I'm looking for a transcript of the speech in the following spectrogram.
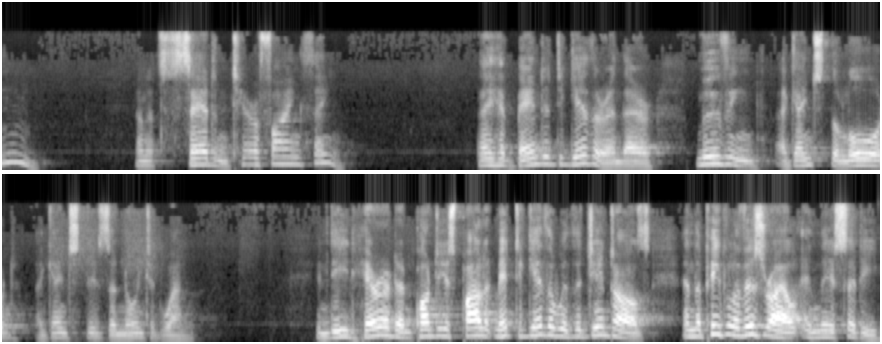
Mm. And it's a sad and terrifying thing. They have banded together and they're moving against the Lord, against his anointed one. Indeed, Herod and Pontius Pilate met together with the Gentiles and the people of Israel in their city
